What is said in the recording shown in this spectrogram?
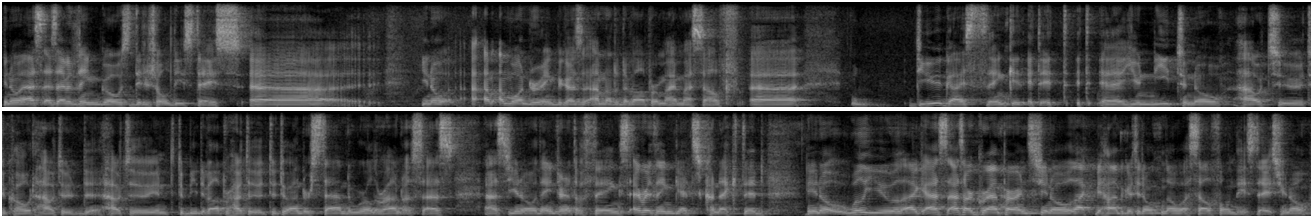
you know, as as everything goes digital these days, uh, you know, I'm wondering because I'm not a developer myself. Uh, do you guys think it, it, it, it uh, you need to know how to, to code how to how to you know, to be a developer how to, to, to understand the world around us? As as you know the internet of things everything gets connected. You know will you like as, as our grandparents you know lag behind because they don't know a cell phone these days you know?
